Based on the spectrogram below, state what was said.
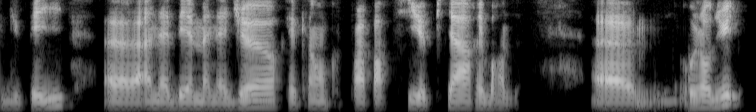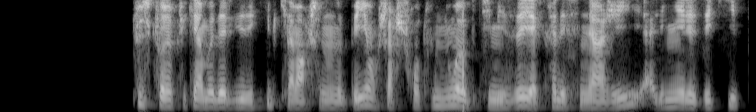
du pays, un ABM manager, quelqu'un pour la partie PR et brand. Aujourd'hui, plus que répliquer un modèle d'équipe qui a marché dans nos pays, on cherche surtout nous à optimiser et à créer des synergies, aligner les équipes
